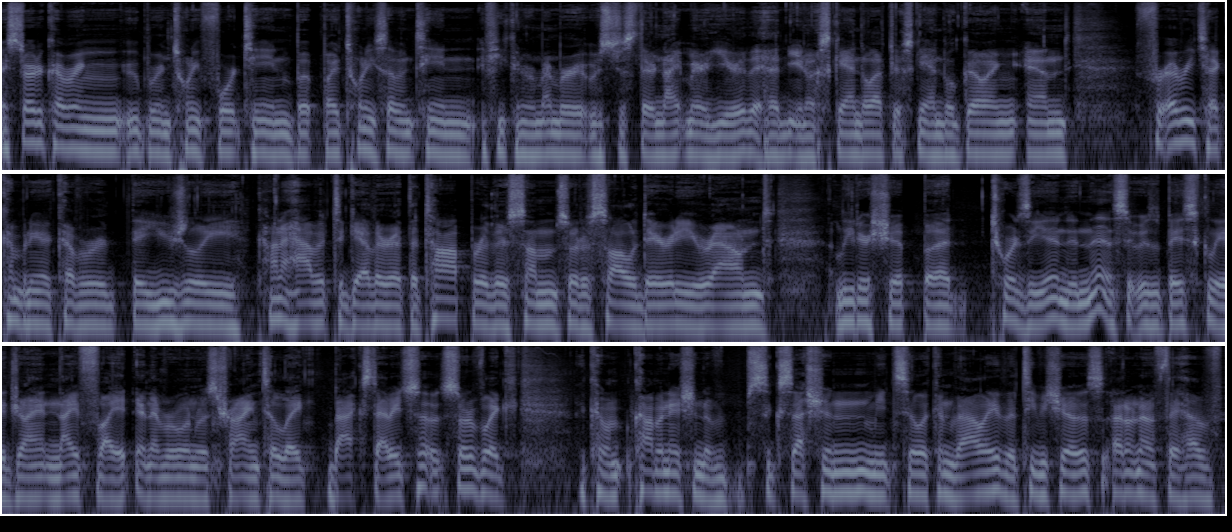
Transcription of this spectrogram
I started covering Uber in 2014, but by 2017, if you can remember, it was just their nightmare year. They had you know scandal after scandal going, and for every tech company I covered, they usually kind of have it together at the top, or there's some sort of solidarity around leadership. But towards the end, in this, it was basically a giant knife fight, and everyone was trying to like backstab each. So, sort of like a com- combination of Succession meets Silicon Valley, the TV shows. I don't know if they have.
